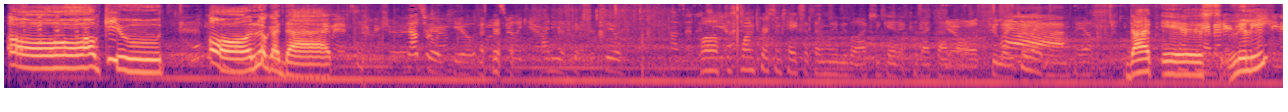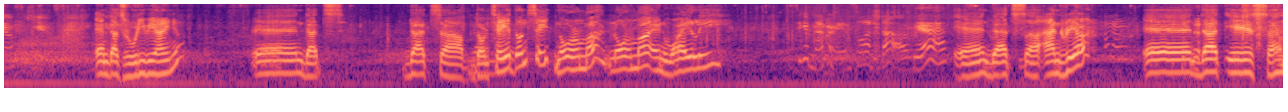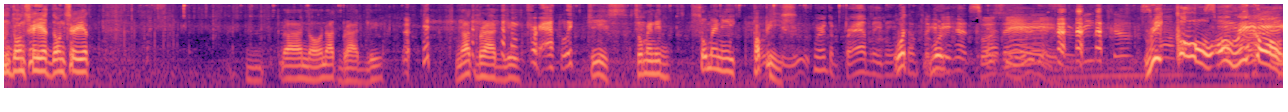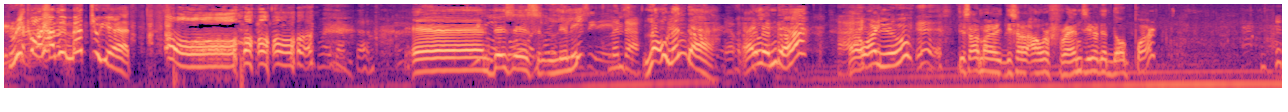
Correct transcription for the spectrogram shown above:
Oh, how cute. Oh, look at that. That's really cute. That's really cute. I need a picture too. Well, if just one person takes it, then maybe we'll actually get it because I thought Yeah, well, it's too late. Too late Ah. now. Yeah. That is Lily, and that's Rudy behind him. And that's, that's, uh, don't say it, don't say it, Norma, Norma and Wiley. It's a good memory. It's a lot of dogs. Yeah. and that's uh, Andrea, and that is um, don't say it, don't say it. Uh, no, not Bradley, not Bradley. Bradley. Jeez, so many, so many puppies. Where the Bradley name What? come from? what Close to you, Gabe. Rico, oh Rico, Rico, I haven't met you yet. Oh, Where that done? and this is Lily. Linda. Hello, Linda. Hi, Linda. How are you? Good. These are my these are our friends here at the dog park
